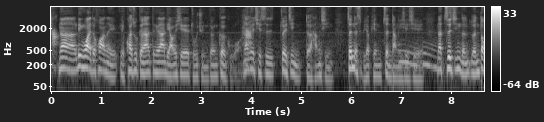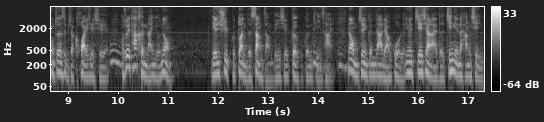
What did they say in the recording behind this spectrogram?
好，那另外的话呢，也也快速跟大家跟大家聊一些族群跟个股哦。那因为其实最近的行情真的是比较偏震荡一些些，那资金轮轮动真的是比较快一些些，所以它很难有那种。连续不断的上涨的一些个股跟题材，那我们之前跟大家聊过了，因为接下来的今年的行情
